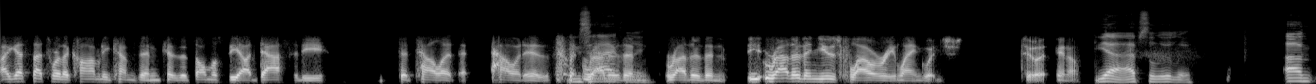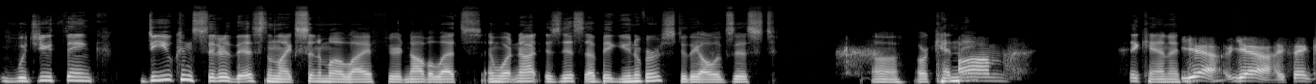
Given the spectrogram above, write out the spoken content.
i guess that's where the comedy comes in because it's almost the audacity to tell it how it is rather than rather than rather than use flowery language to it you know Yeah, absolutely. Um, would you think? Do you consider this in like cinema life, your novelettes and whatnot? Is this a big universe? Do they all exist? Uh, or can they? um they can. I think. yeah yeah i think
